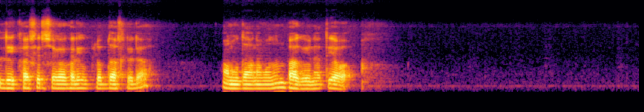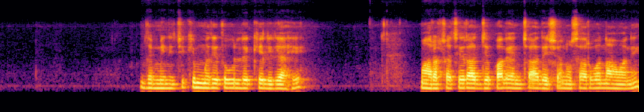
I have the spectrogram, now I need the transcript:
लेखा शीर्षकाखाली उपलब्ध असलेल्या अनुदानामधून भागविण्यात यावा. जमिनीची किंमत इथं उल्लेख केलेली आहे. महाराष्ट्राचे राज्यपाल यांच्या आदेशानुसार व नावाने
